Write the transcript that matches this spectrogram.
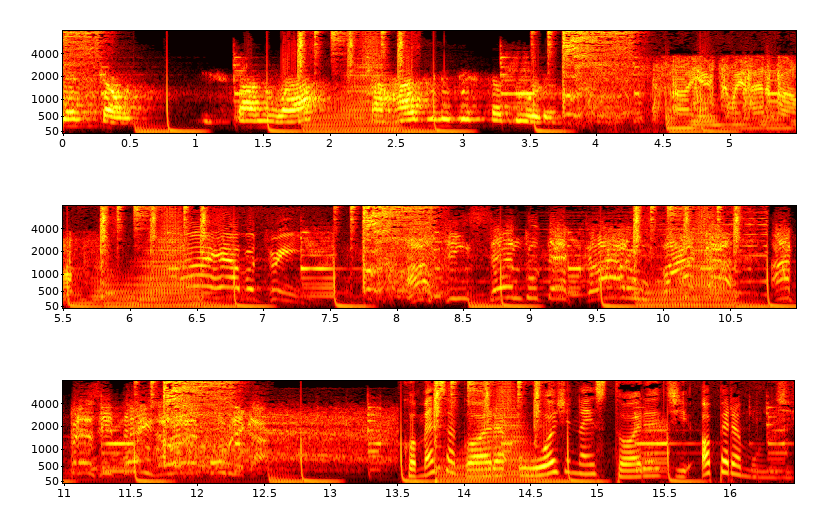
Atenção, está no ar a Rádio Libertadora. Assim sendo, declaro vaga a presidência da República. Começa agora o Hoje na História de Ópera Mundi.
